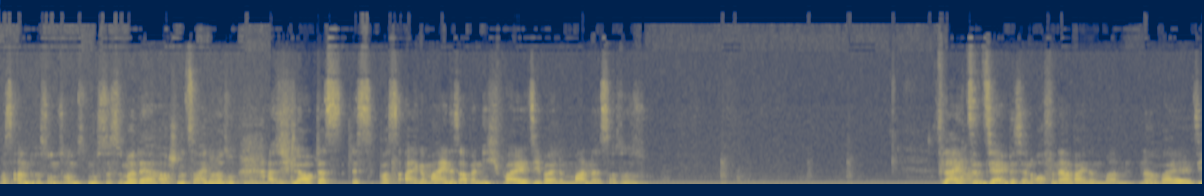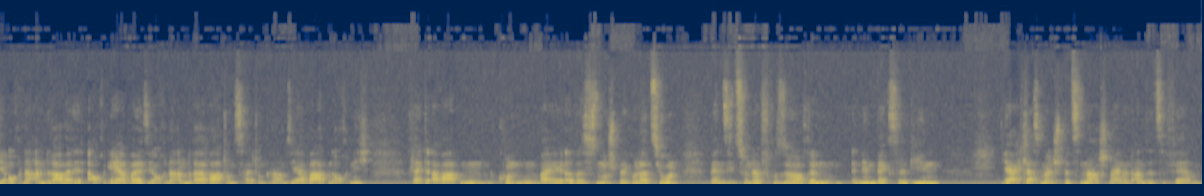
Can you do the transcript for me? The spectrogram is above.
was anderes und sonst muss das immer der Haarschnitt sein oder so. Also ich glaube, das ist was Allgemeines, aber nicht, weil sie bei einem Mann ist. Also so- Vielleicht Ja. sind sie ein bisschen offener bei einem Mann, ne? weil sie auch eine andere, aber auch eher, weil sie auch eine andere Erwartungshaltung haben. Sie erwarten auch nicht, vielleicht erwarten Kunden bei, also das ist nur Spekulation, wenn sie zu einer Friseurin in den Wechsel gehen, ja, ich lasse meine Spitzen nachschneiden und Ansätze färben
